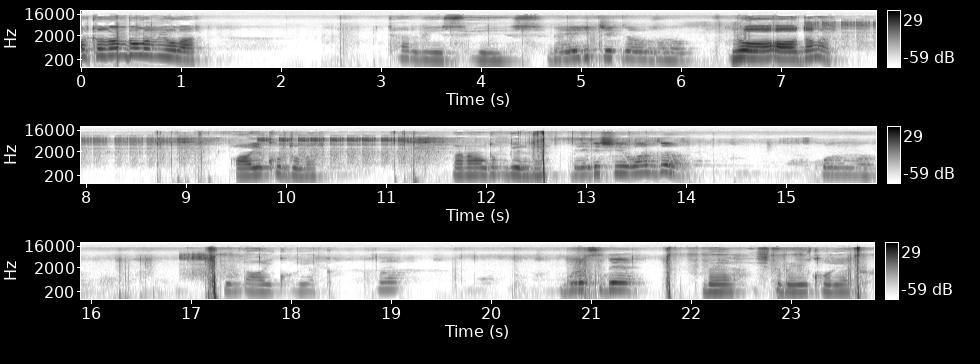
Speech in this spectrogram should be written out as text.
arkadan dolanıyorlar. Terbiyesiz. B'ye gidecekler o zaman. Yo A'dalar. A'ya kurdular. Ben aldım birini. B'de şey var da korunma. Birini A'yı koruyak. Ha. Burası B. B işte B'yi koruyak.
